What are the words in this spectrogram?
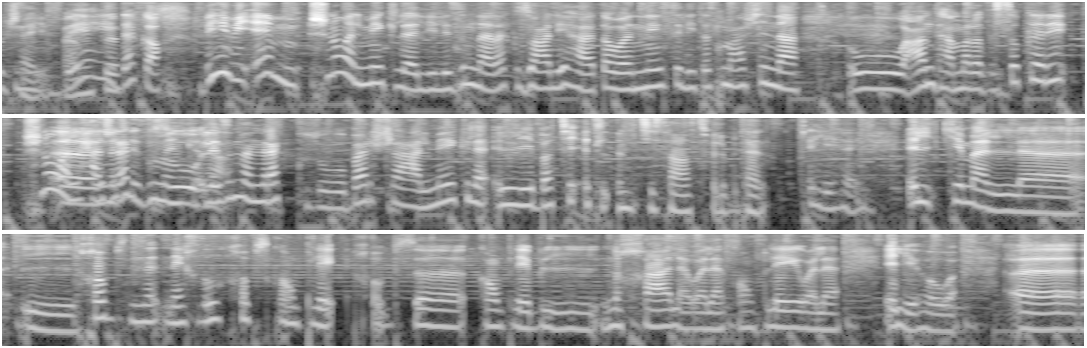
كل شيء باهي فهمت؟ d'accord باهي oui إم شنو الماكلة اللي لازمنا نركزوا عليها؟ توا الناس اللي تسمع فينا وعندها مرض السكري شنو الحاجات اللي لازم نركزوا ناكلها؟ لازمنا نركزوا برشا على الماكلة اللي بطيئة الامتصاص في البدن. اللي هي. كيما ال- الخبز ناخذوه خبز complet. خبز آه، complet بالنخالة ولا complet ولا اللي هو. آه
